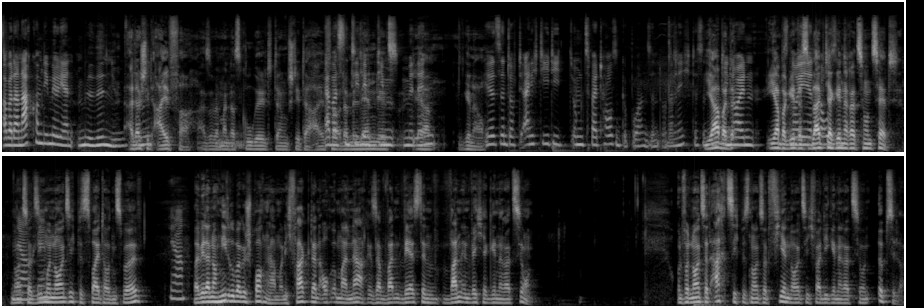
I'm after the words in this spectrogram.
Aber danach kommen die Millenn Millennials. Ah, da steht Alpha. Also wenn man das googelt, dann steht da Alpha Aber es oder sind die- die Millennials. Millenn- ja, genau. Jetzt sind doch die, eigentlich die, die um 2000 geboren sind, oder nicht? Das sind Ja, aber, die da, neuen, ja, aber das neue das bleibt ja. Generation Z. 1997 bis 2012. Ja, Weil wir da noch nie drüber gesprochen haben. Und ich frage dann auch immer nach, ich sag, wann, wer ist denn wann in welcher Generation? Und von 1980 bis 1994 war die Generation Y.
